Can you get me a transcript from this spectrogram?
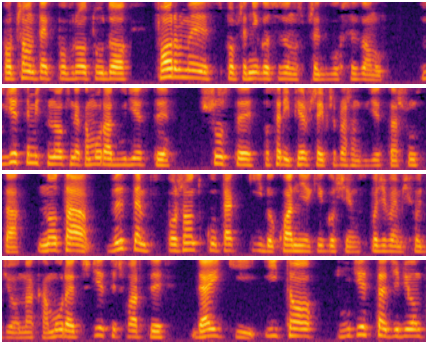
początek powrotu do formy z poprzedniego sezonu, sprzed dwóch sezonów. 20 miejsce Naoki Nakamura, 20 szósty, po serii pierwszej, przepraszam, 26. Nota, występ w porządku, taki dokładnie jakiego się spodziewałem, jeśli chodzi o Nakamurę. 34. Daiki Ito, 29.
